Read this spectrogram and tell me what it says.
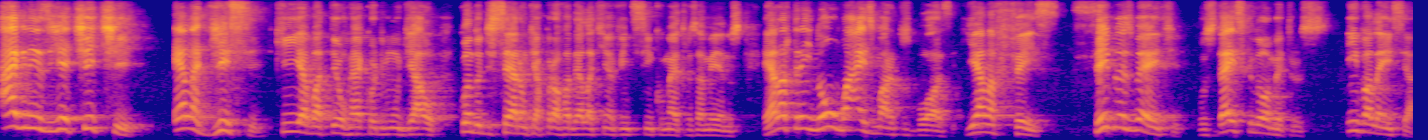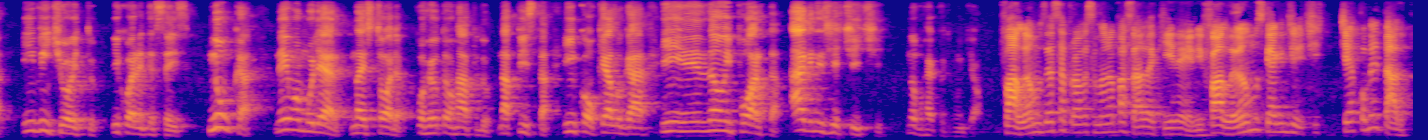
Agnes Getiti, ela disse que ia bater o recorde mundial quando disseram que a prova dela tinha 25 metros a menos. Ela treinou mais, Marcos Boazzi, e ela fez simplesmente os 10 quilômetros em Valência em 28 e 46. Nunca nenhuma mulher na história correu tão rápido na pista, em qualquer lugar, e não importa. Agnes Getiti, novo recorde mundial. Falamos dessa prova semana passada aqui, né? E falamos que a gente tinha comentado:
